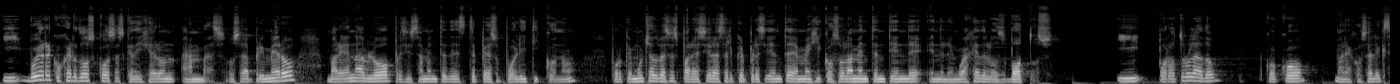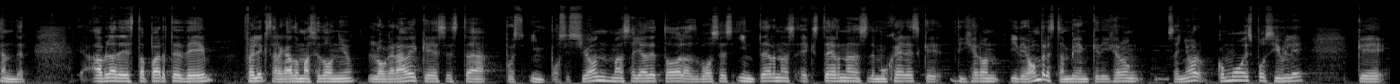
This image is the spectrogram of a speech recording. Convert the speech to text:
Y voy a recoger dos cosas que dijeron ambas. O sea, primero, Mariana habló precisamente de este peso político, ¿no? Porque muchas veces pareciera ser que el presidente de México solamente entiende en el lenguaje de los votos. Y por otro lado, Coco, María José Alexander, habla de esta parte de Félix Salgado Macedonio, lo grave que es esta pues imposición, más allá de todas las voces internas, externas de mujeres que dijeron, y de hombres también, que dijeron, señor, ¿cómo es posible que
